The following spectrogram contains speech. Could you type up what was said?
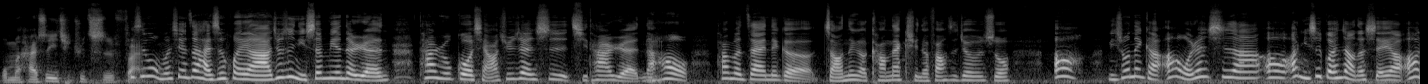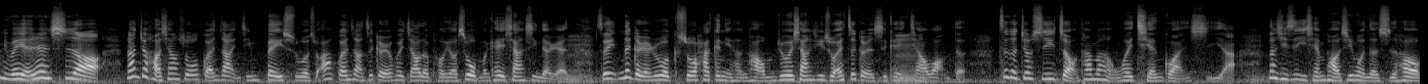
我们还是一起去吃饭其。实我们现在还是会啊，就是你身边的人，他如果想要去认识其他人，然后他们在那个找那个 connection 的方式，就是说，哦，你说那个哦，我认识啊，哦啊，你是馆长的谁啊？哦，你们也认识哦，然后就好像说馆长已经背书了，说啊，馆长这个人会交的朋友是我们可以相信的人，所以那个人如果说他跟你很好，我们就会相信说，哎，这个人是可以交往的。这个就是一种他们很会牵关系啊。那其实以前跑新闻的时候，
